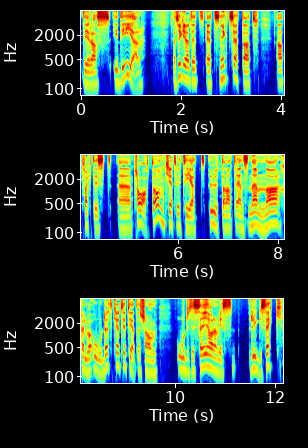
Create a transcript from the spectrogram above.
deras idéer. Jag tycker att det är ett, ett snyggt sätt att, att faktiskt eh, prata om kreativitet utan att ens nämna själva ordet kreativitet eftersom ordet i sig har en viss ryggsäck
